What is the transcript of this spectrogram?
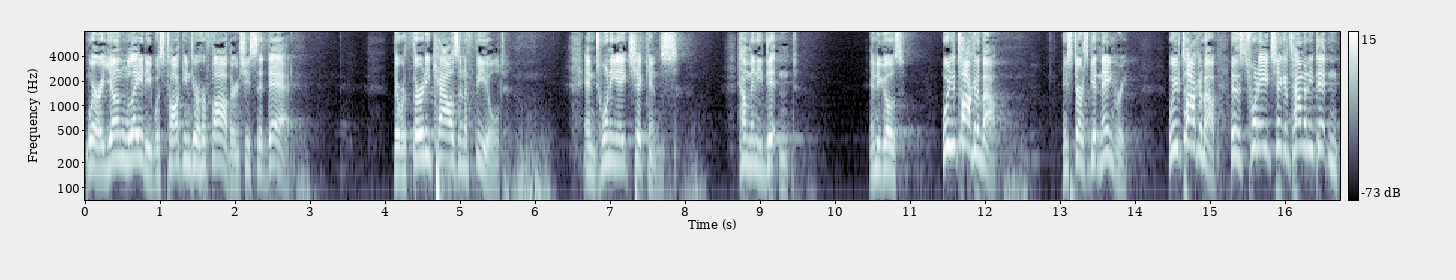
where a young lady was talking to her father, and she said, Dad, there were 30 cows in a field and 28 chickens. How many didn't? And he goes, What are you talking about? And he starts getting angry. What are you talking about? There's 28 chickens. How many didn't?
